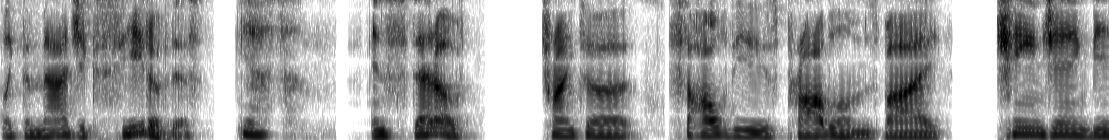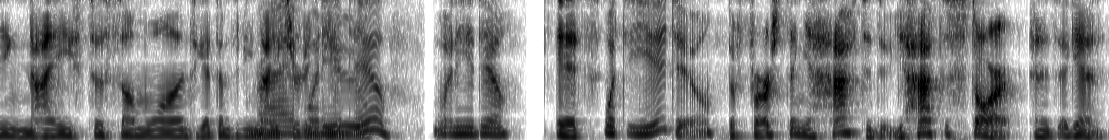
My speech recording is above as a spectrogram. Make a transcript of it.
like the magic seed of this, Yes. instead of trying to solve these problems by changing, being nice to someone to get them to be right. nicer to what do you, you do? What do you do? it's What do you do? the first thing you have to do. You have to start, and it's again,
